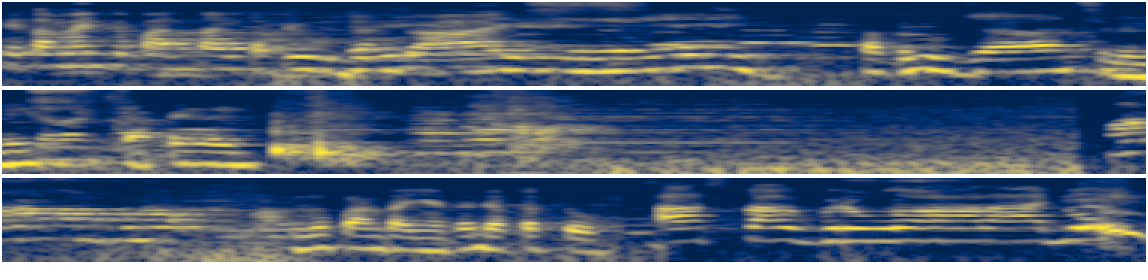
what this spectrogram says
kita main ke pantai tapi hujan guys. Tapi hujan, si Lilis capek. Itu pantainya tuh deket tuh. Astagfirullahaladzim.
